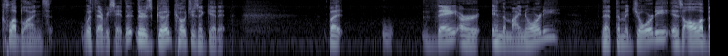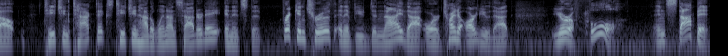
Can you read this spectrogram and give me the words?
club lines with every state. There, there's good coaches that get it, but they are in the minority. That the majority is all about teaching tactics, teaching how to win on Saturday, and it's the freaking truth. And if you deny that or try to argue that, you're a fool. And stop it.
